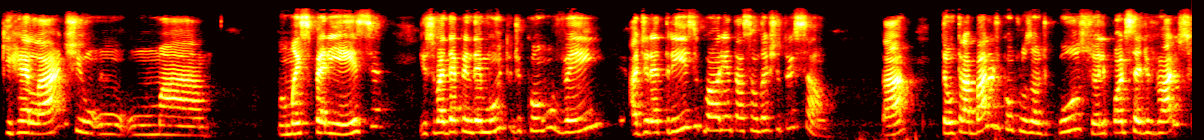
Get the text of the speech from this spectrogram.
que relate um, uma, uma experiência. Isso vai depender muito de como vem a diretriz e com a orientação da instituição, tá? Então, o trabalho de conclusão de curso, ele pode ser de vários,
